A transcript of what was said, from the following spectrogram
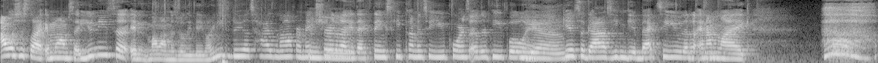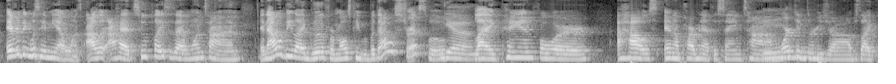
I was just like, and mom said, you need to, and my mom is really big on, you need to do your tithes and offer, make mm-hmm. sure that, like, that things keep coming to you, pour into other people, and yeah. give to God so he can get back to you. Mm-hmm. And I'm like, everything was hitting me at once. I, I had two places at one time, and that would be like good for most people, but that was stressful. Yeah. Like paying for a house and apartment at the same time, mm-hmm. working three jobs, like,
